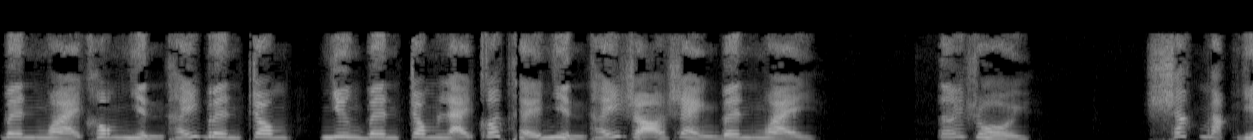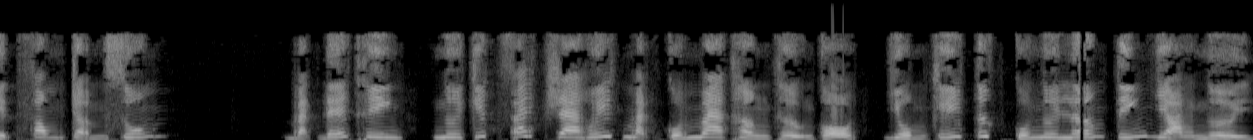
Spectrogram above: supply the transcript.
bên ngoài không nhìn thấy bên trong, nhưng bên trong lại có thể nhìn thấy rõ ràng bên ngoài. Tới rồi. Sắc mặt dịch phong trầm xuống. Bạch Đế Thiên, ngươi kiếp phát ra huyết mạch của ma thần thượng cổ, dùng khí tức của ngươi lớn tiếng dọn người.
